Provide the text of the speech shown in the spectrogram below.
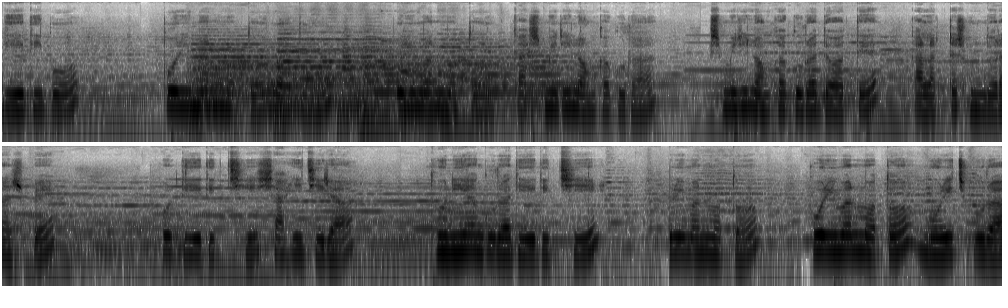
দিয়ে দিব পরিমাণ মতো লবণ, পরিমাণ মতো কাশ্মীরি লঙ্কা গুঁড়া। কাশ্মীরি লঙ্কা গুঁড়া দেওয়াতে কালারটা সুন্দর আসবে। তারপর দিয়ে দিচ্ছি শাহি জিরা। ধনিয়া গুঁড়া দিয়ে দিচ্ছি পরিমাণ মতো। পরিমাণ মতো মরিচ গুঁড়া।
